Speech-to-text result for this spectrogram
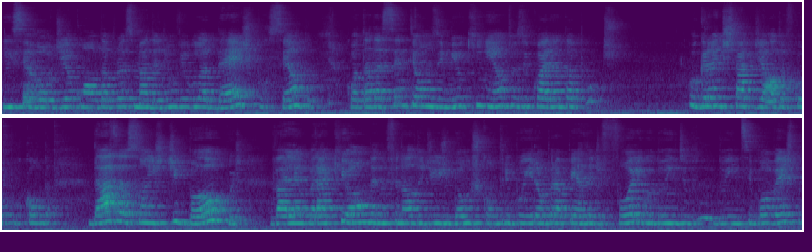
e encerrou o dia com alta aproximada de 1,10%, cotada a 111.540 pontos. O grande destaque de alta ficou por conta das ações de bancos. Vai lembrar que ontem, no final do dia, os bancos contribuíram para a perda de fôlego do índice, do índice Bovespa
